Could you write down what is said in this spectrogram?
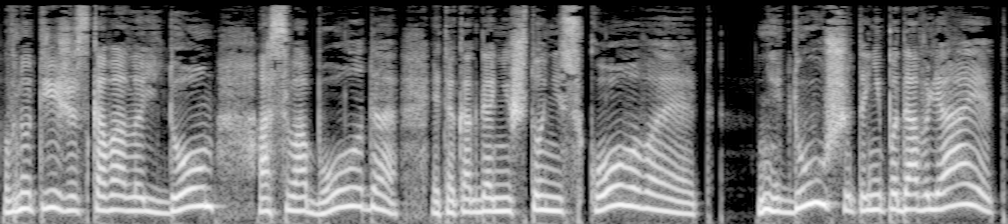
Внутри же сковала льдом, а свобода — это когда ничто не сковывает, не душит и не подавляет,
